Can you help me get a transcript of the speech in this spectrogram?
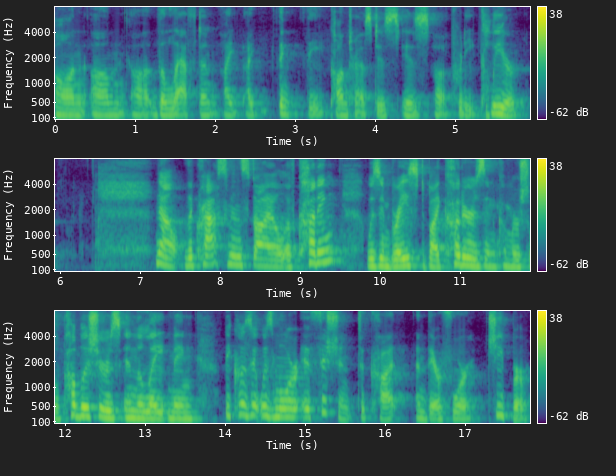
on um, uh, the left, and I, I, think the contrast is, is uh, pretty clear. Now, the craftsman style of cutting was embraced by cutters and commercial publishers in the late Ming because it was more efficient to cut and therefore cheaper.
